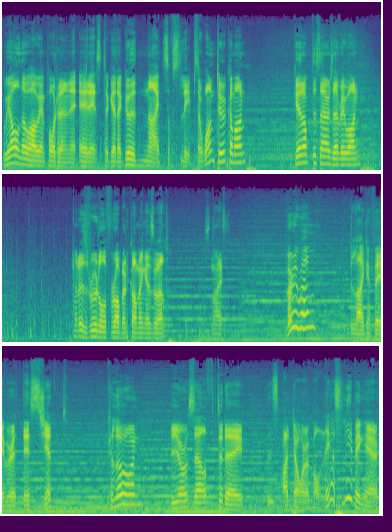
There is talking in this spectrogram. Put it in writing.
We all know how important it- it is to get a good night's of sleep. So one, two, come on. Get up the stairs, everyone. And there's Rudolph Robert coming as well. It's nice. Very well. Like and favorite this shit. Clone yourself today. This is adorable. They are sleeping here.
